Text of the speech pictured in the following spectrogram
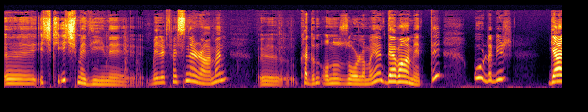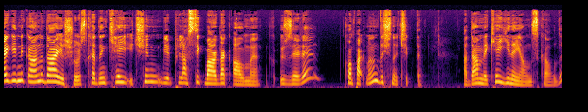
e, içki içmediğini belirtmesine rağmen e, kadın onu zorlamaya devam etti. Burada bir gerginlik anı daha yaşıyoruz. Kadın Kay için bir plastik bardak almak üzere kompartmanın dışına çıktı. Adam ve Kay yine yalnız kaldı.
